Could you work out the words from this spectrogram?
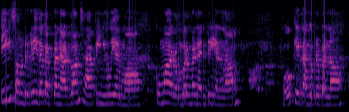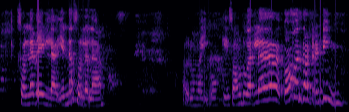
டிவி சவுண்ட் இருக்கு இதை கட் பண்ண. அட்வான்ஸ் ஹாப்பி நியூ இயர்மா குமார் ரொம்ப ரொம்ப நன்றி அண்ணா. ஓகே தங்கப்பிரபண்ணா சொல்லவே இல்லை. என்ன சொல்லலை? அருமை. ஓகே சவுண்ட் வரல. கோவம் வருதா? ட்ரெண்டிங்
